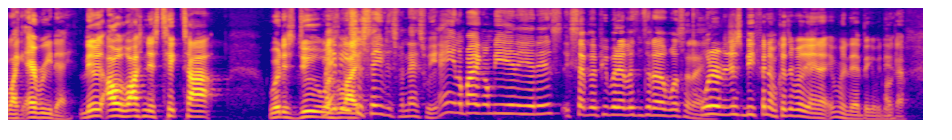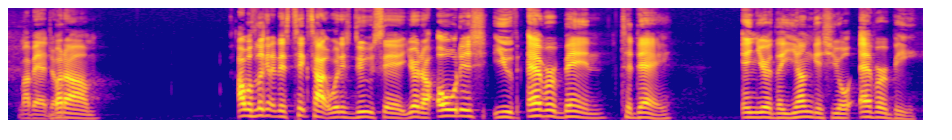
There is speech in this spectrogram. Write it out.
like every day. There, I was watching this TikTok where this dude was Maybe you like, should save this for next week. Ain't nobody gonna be here to hear this except the people that listen to the what's the name. "Well, it'll just be for them because it really ain't it really that big of a deal." Okay, my bad, Joe. But um, I was looking at this TikTok where this dude said, "You're the oldest you've ever been today, and you're the youngest you'll ever be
